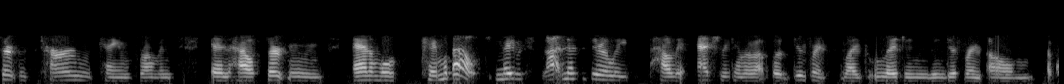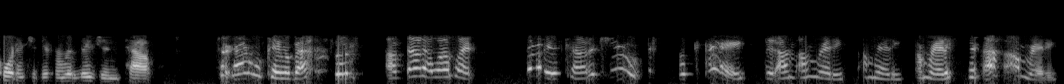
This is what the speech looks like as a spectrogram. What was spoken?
certain terms came from and and how certain animals came about. Maybe not necessarily how they actually came about, but different like legends and different um according to different religions how certain animals came about. I found out I was like, that is kind of cute. Okay, I'm I'm ready. I'm ready. I'm ready. I'm ready.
